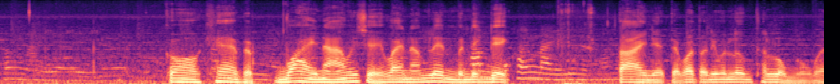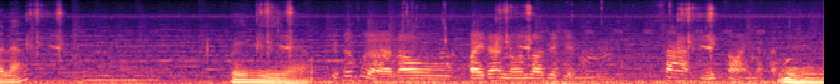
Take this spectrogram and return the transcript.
ข้างในอะไรอย่างเงี้ย ก็แค่แบบว่ายน้ำเฉยๆว่ายน้ำเล่นเหมือนเด็กข้างในนี่นะคะๆ ตายเนี่ย แต่ว่าตอนนี้มันเริ่มถล่มลงไปแล้ว ไม่มีแล้ว คือถ้าเผื่อเราไปด้านโน้นเราจะเห็นซากนิดหน่อยนะครับ อืม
